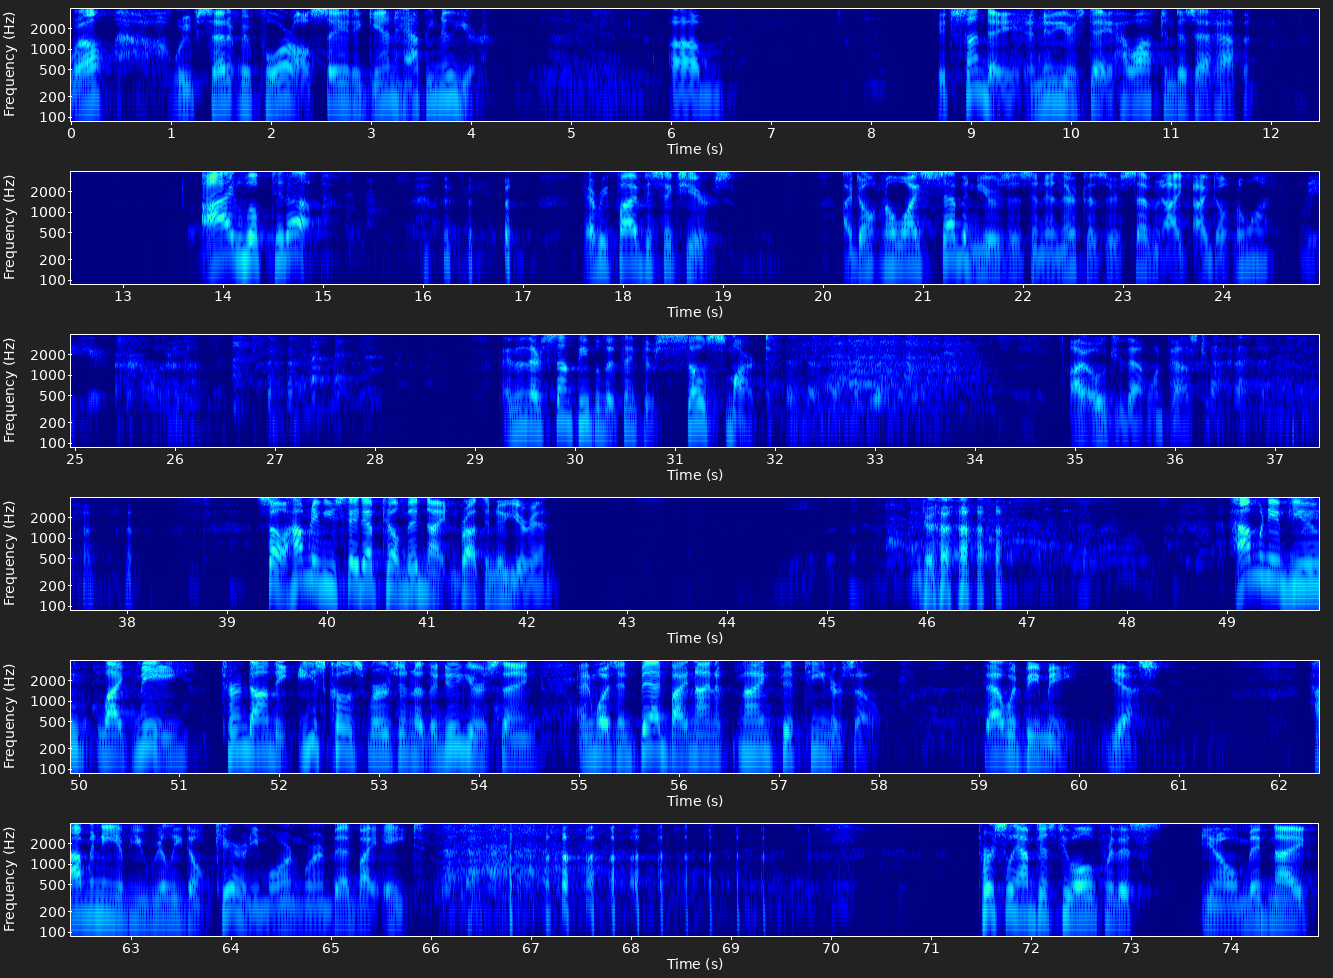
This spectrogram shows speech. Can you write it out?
Well, we've said it before, I'll say it again Happy New Year. Um, it's Sunday and New Year's Day. How often does that happen? I looked it up. Every five to six years. I don't know why seven years isn't in there because there's seven. I, I don't know why. Leap year. And then there's some people that think they're so smart. I owed you that one, Pastor. so, how many of you stayed up till midnight and brought the new year in? How many of you, like me, turned on the East Coast version of the New Year's thing and was in bed by 9, 9.15 or so? That would be me, yes. How many of you really don't care anymore and were in bed by 8? Personally, I'm just too old for this, you know, midnight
